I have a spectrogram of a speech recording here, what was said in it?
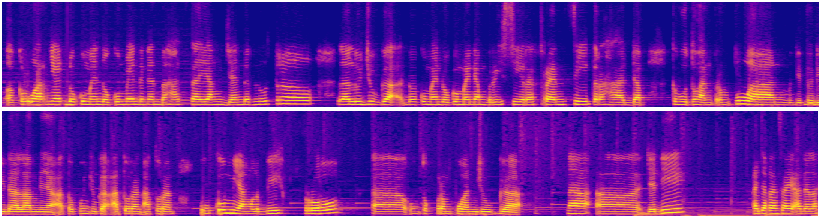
keluarnya dokumen-dokumen dengan bahasa yang gender neutral, lalu juga dokumen-dokumen yang berisi referensi terhadap kebutuhan perempuan begitu di dalamnya, ataupun juga aturan-aturan hukum yang lebih pro uh, untuk perempuan juga. Nah, uh, jadi ajakan saya adalah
